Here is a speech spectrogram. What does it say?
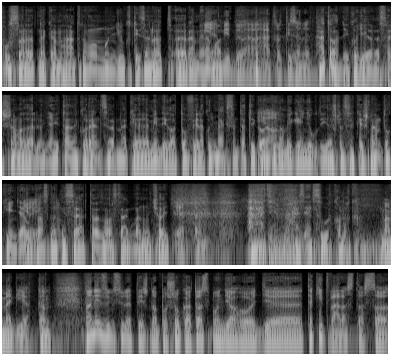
25, nekem hátra van mondjuk 15, eh, remélem Milyen, ad, miből áll hátra 15? Hát addig, hogy élvezhessem az előnyeit ennek a rendszernek. Eh, Mindig attól félek, hogy megszüntetik Ja. addig, amíg én nyugdíjas leszek, és nem tudok ingyen utazgatni szerte az országban, úgyhogy Értem. hát én ezért szurkolok. Már megijedtem. Na nézzük születésnaposokat. Azt mondja, hogy te kit választasz a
